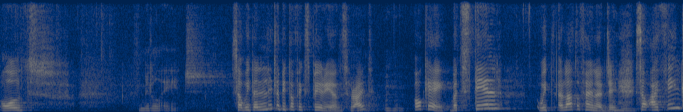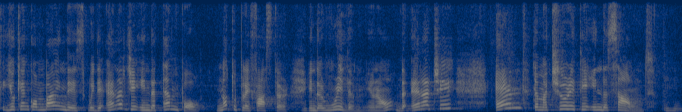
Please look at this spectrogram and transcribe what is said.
old? Middle age. So with a little bit of experience, right? Mm -hmm. Okay, but still with a lot of energy. Mm -hmm. So I think you can combine this with the energy in the tempo not to play faster, in the rhythm, you know, the energy and the maturity in the sound. Mm -hmm.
